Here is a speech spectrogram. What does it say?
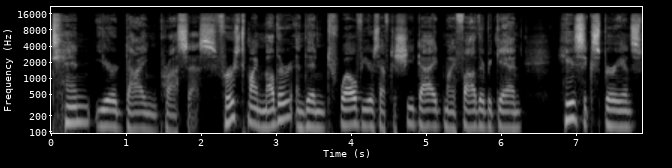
10 year dying process. First, my mother, and then 12 years after she died, my father began his experience.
